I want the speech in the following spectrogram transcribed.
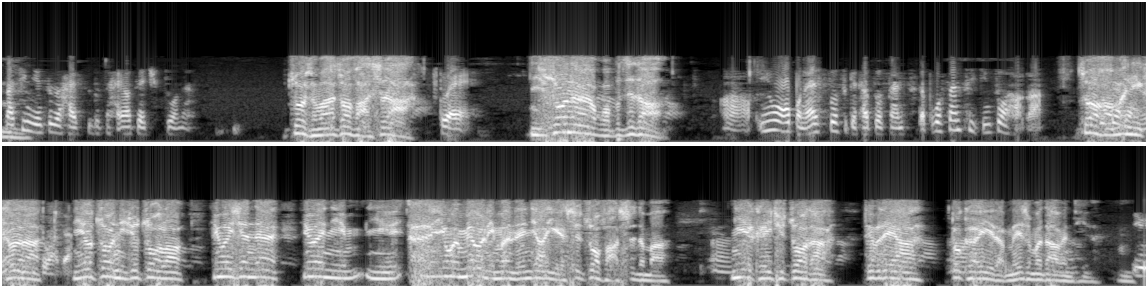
嗯那今年这个还是不是还要再去做呢？做什么？做法事啊？对。你说呢？我不知道，啊，因为我本来说是给他做三次的，不过三次已经做好了。做好吗？你看了两年做的，你要做你就做了，因为现在因为你你 因为庙里面人家也是做法事的嘛，嗯。你也可以去做的，对不对呀？都可以的，没什么大问题的。嗯，有，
